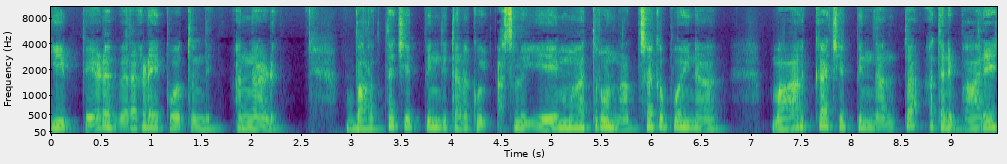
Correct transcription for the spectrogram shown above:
ఈ పీడ విరగడైపోతుంది అన్నాడు. భర్త చెప్పింది తనకు అసలు ఏమాత్రం నచ్చకపోయినా మార్కా చెప్పిందంతా అతని భార్య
